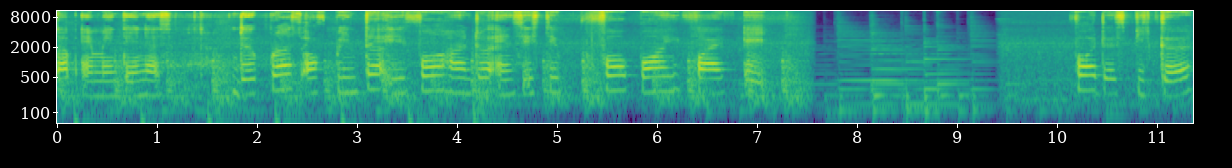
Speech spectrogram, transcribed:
up and maintenance. The price of printer is 464.58. For the speaker,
